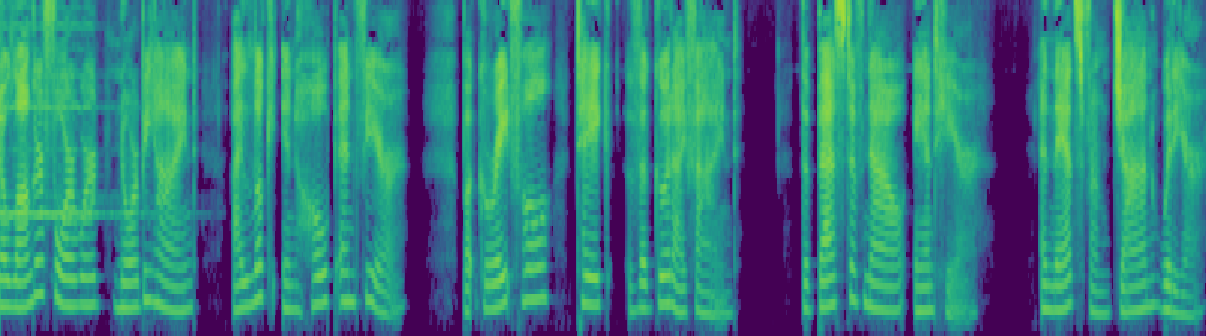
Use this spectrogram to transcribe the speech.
No longer forward nor behind, I look in hope and fear, but grateful take the good I find, the best of now and here. And that's from John Whittier.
